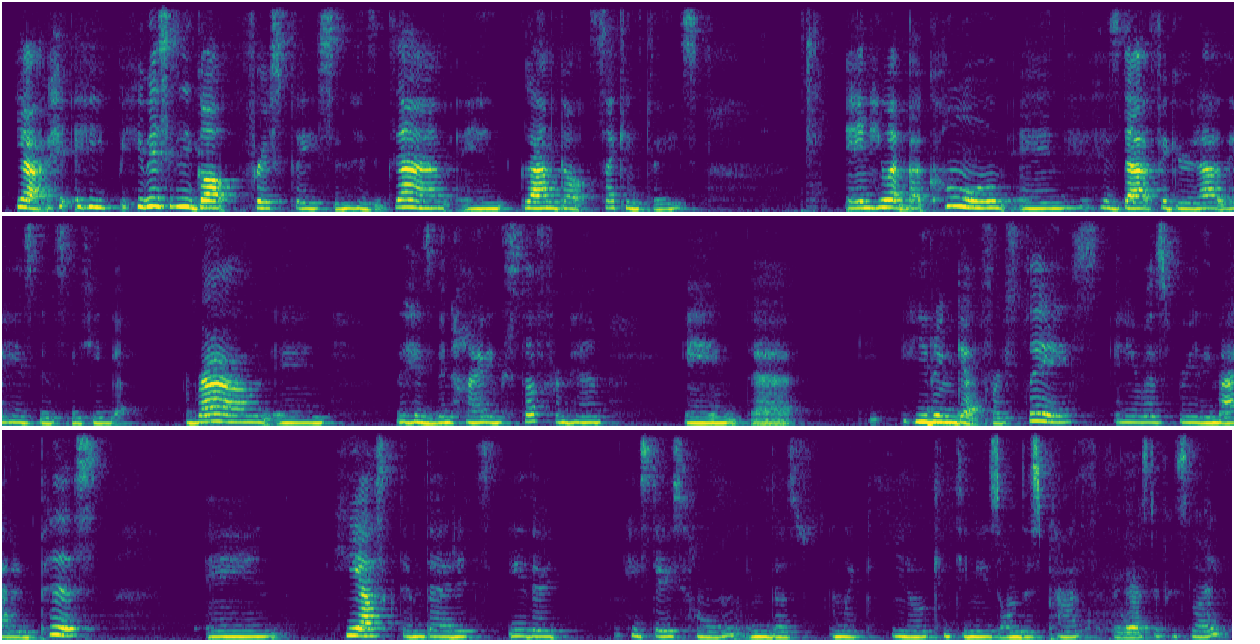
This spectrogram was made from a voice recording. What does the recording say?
Yeah, he, he, he basically got first place in his exam, and Glam got second place. And he went back home, and his dad figured out that he's been sneaking around and that he's been hiding stuff from him, and that he didn't get first place, and he was really mad and pissed. And he asked him that it's either he stays home and does and like you know continues on this path for the rest of his life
